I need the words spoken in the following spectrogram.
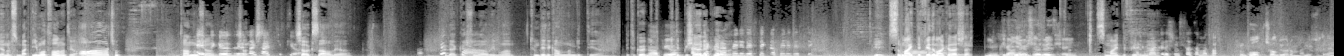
Canımsın bak emot falan atıyor. Aa çok utandım şu Hem an. de gözlerinden Çok, kalp çıkıyor. çok sağ ol ya. Bir dakika şunu alayım. Ulan tüm delikanlılığım gitti ya. Bir tık öyle Ne bir, yapıyor? bir tık bir şeyler yapıyor orada. Rafael'e destek, Rafael'e destek. Smite diff yedim arkadaşlar. İmkanı yok böyle bir şeyin. Smite diff yedim Takım ya. arkadaşımı satamadım. Gold çalıyorum ben üstte ya.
